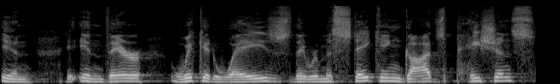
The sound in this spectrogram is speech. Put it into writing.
in, in their wicked ways. They were mistaking God's patience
